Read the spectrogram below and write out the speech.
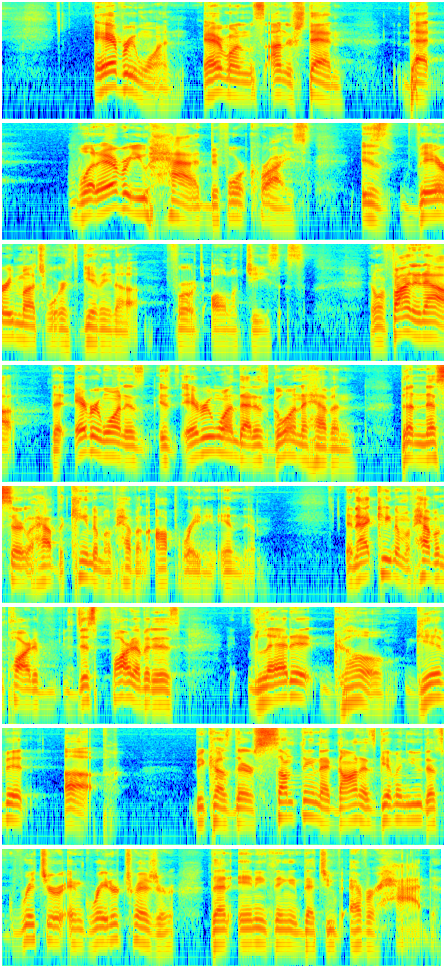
Everyone, everyone must understand that whatever you had before Christ is very much worth giving up for all of Jesus. And we're finding out that everyone is, is everyone that is going to heaven doesn't necessarily have the kingdom of heaven operating in them. And that kingdom of heaven part of this part of it is let it go, give it up. Because there's something that God has given you that's richer and greater treasure than anything that you've ever had.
